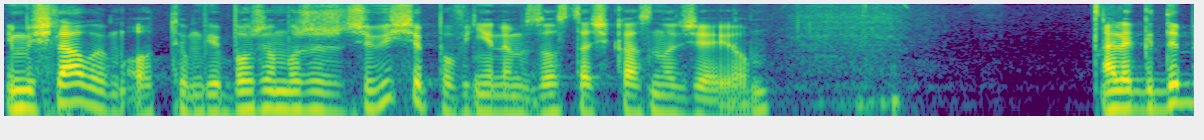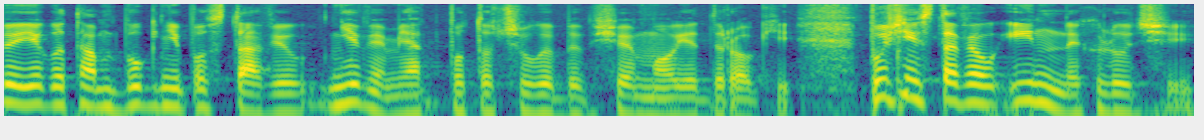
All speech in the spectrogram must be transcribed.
I myślałem o tym, mówię, Boże, może rzeczywiście powinienem zostać kaznodzieją. Ale gdyby jego tam Bóg nie postawił, nie wiem, jak potoczyłyby się moje drogi. Później stawiał innych ludzi.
